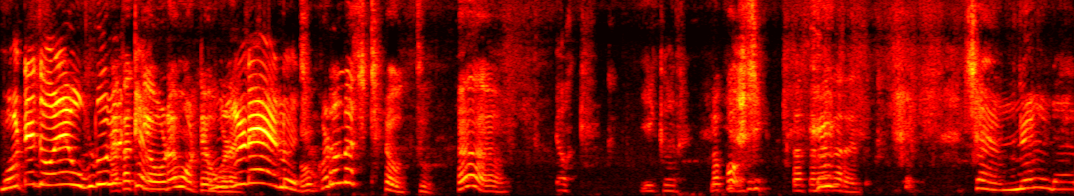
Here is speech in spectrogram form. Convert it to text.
मोठे डोळे उघडून आता केवढे मोठे उघड उघडे उघडूनच ठेव तू हं. ओके हे कर नको तसं नाही करायचं शहाण्णव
